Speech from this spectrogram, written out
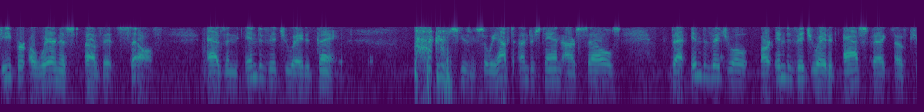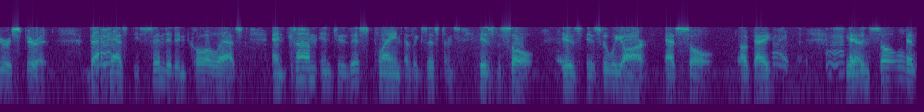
deeper awareness of itself as an individuated thing. Excuse me. So we have to understand ourselves that individual or individuated aspect of pure spirit that Mhm. has descended and coalesced and come into this plane of existence is the soul, is is who we are as soul. Okay? Right. Yes. And then soul And-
